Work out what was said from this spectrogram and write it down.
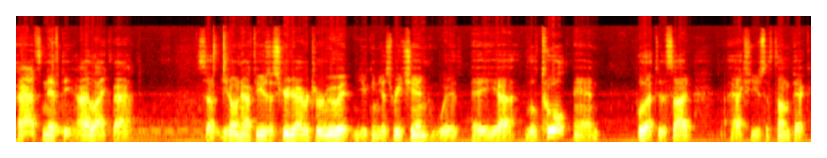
That's nifty. I like that. So you don't have to use a screwdriver to remove it. You can just reach in with a uh, little tool and pull that to the side. I actually use a thumb pick.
